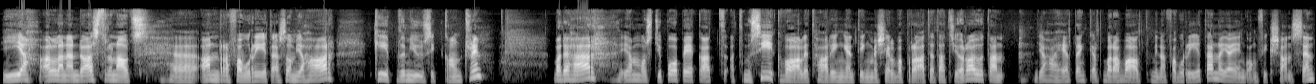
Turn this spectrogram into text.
Ja, Allan and Astronauts äh, andra favoriter som jag har. Keep the Music Country var det här. Jag måste ju påpeka att, att musikvalet har ingenting med själva pratet att göra utan jag har helt enkelt bara valt mina favoriter när jag en gång fick chansen.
